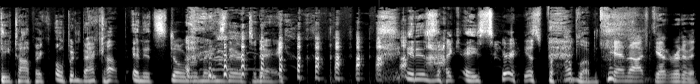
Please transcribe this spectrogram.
the topic opened back up and it still remains there today. it is like a serious problem. cannot get rid of it.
